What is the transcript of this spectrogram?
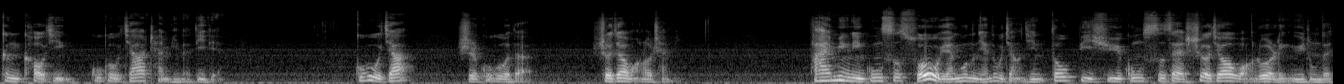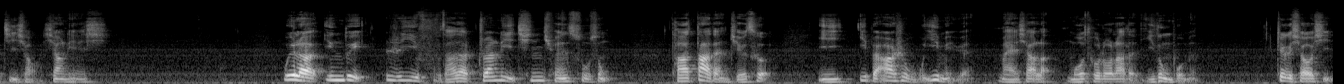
更靠近 Google 加产品的地点。Google 加是 Google 的社交网络产品。他还命令公司所有员工的年度奖金都必须与公司在社交网络领域中的绩效相联系。为了应对日益复杂的专利侵权诉讼，他大胆决策，以一百二十五亿美元买下了摩托罗拉的移动部门。这个消息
